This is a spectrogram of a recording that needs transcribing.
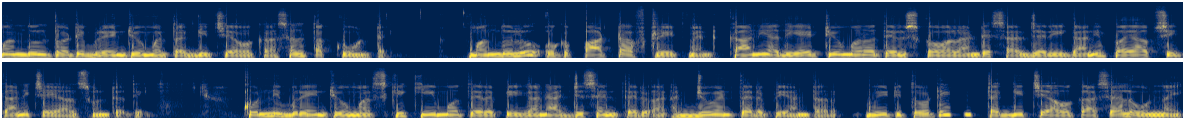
మందులతోటి బ్రెయిన్ ట్యూమర్ తగ్గించే అవకాశాలు తక్కువ ఉంటాయి. మందులు ఒక పార్ట్ ఆఫ్ ట్రీట్మెంట్ కానీ అది ఏ ట్యూమరో తెలుసుకోవాలంటే సర్జరీ కానీ బయాప్సీ కానీ చేయాల్సి ఉంటుంది. కొన్ని బ్రెయిన్ ట్యూమర్స్కి కీమోథెరపీ కానీ అడ్జసెంట్ థెరపీ అడ్జువెంట్ థెరపీ అంటారు. వీటితోటి తగ్గించే అవకాశాలు ఉన్నాయి.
